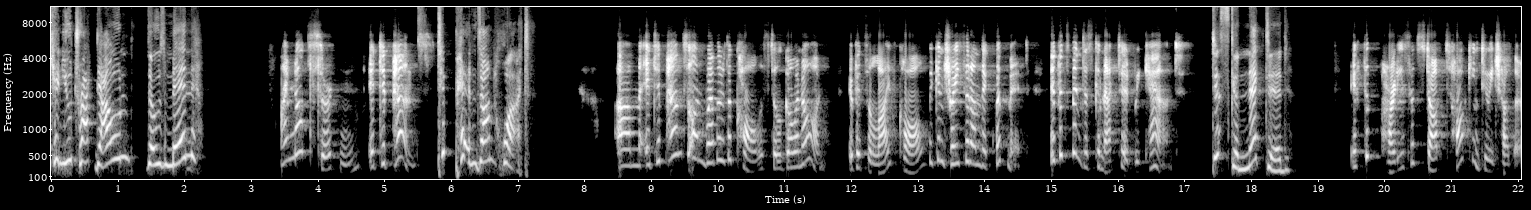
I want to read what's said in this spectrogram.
Can you track down those men? I'm not certain. It depends. Depends on what. Um, it depends on whether the call is still going on. If it's a live call, we can trace it on the equipment. If it's been disconnected, we can't. Disconnected. If the parties have stopped talking to each other.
